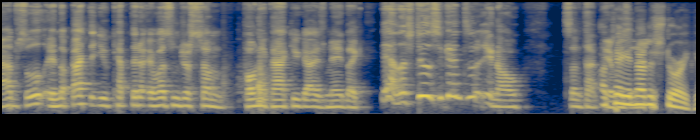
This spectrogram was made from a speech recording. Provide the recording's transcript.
absolutely. And the fact that you kept it, it wasn't just some pony pack you guys made. Like, yeah, let's do this again. To, you know, sometimes. I'll tell you another story.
